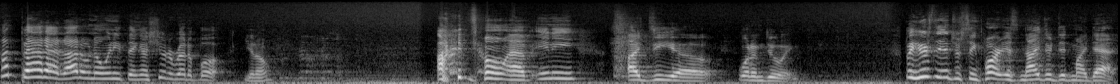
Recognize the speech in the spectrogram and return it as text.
I'm bad at it. I don't know anything. I should have read a book, you know? I don't have any idea what I'm doing. But here's the interesting part is neither did my dad.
